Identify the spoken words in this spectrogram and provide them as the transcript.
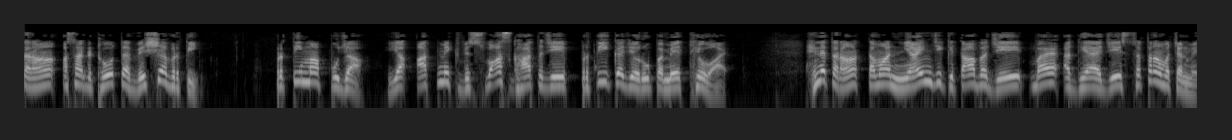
तरह असां ॾिठो त विषयावति प्रतिमा पूजा या आत्मिक विश्वासघात जे प्रतीक जे रूप में थियो आहे हिन तरह तव्हां न्यायुनि जी किताब जे ॿ अध्याय जे सत्रहं वचन में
